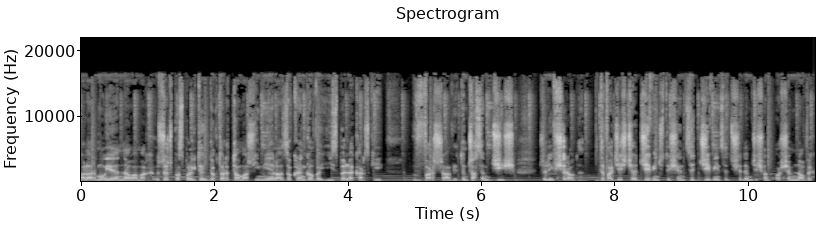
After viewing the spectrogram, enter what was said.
Alarmuje na łamach Rzeczpospolitej dr Tomasz Imiela z Okręgowej Izby Lekarskiej w Warszawie. Tymczasem dziś, czyli w środę, 29 978 nowych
